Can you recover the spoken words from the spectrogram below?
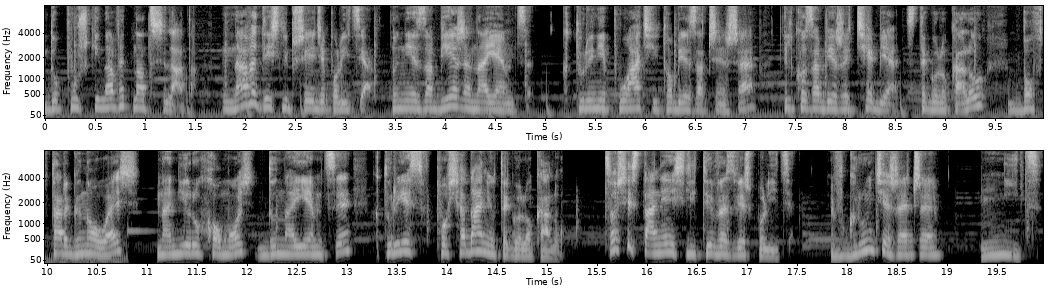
do puszki nawet na 3 lata. Nawet jeśli przyjedzie policja, to nie zabierze najemcy, który nie płaci tobie za czynsze, tylko zabierze ciebie z tego lokalu, bo wtargnąłeś na nieruchomość do najemcy, który jest w posiadaniu tego lokalu. Co się stanie, jeśli ty wezwiesz policję? W gruncie rzeczy nic.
